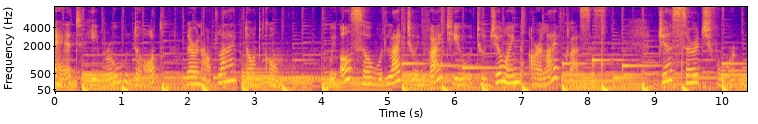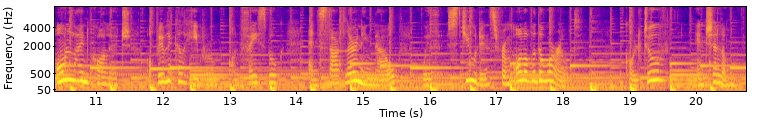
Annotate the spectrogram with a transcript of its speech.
at hebrew.learnoutlive.com. We also would like to invite you to join our live classes. Just search for Online College of Biblical Hebrew on Facebook and start learning now with students from all over the world. Kol Tuv and Shalom.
